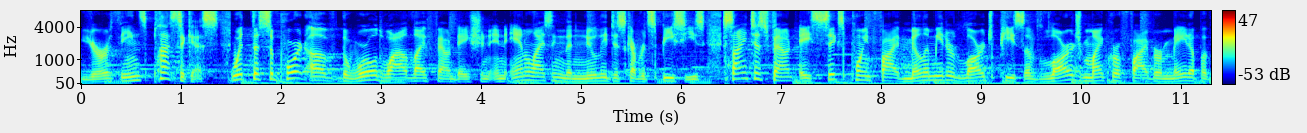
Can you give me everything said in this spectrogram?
Eurythenes plasticus. With the support of the World Wildlife Foundation in analyzing the newly discovered species, scientists found a 6.5 millimeter large piece of large microfiber made up of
